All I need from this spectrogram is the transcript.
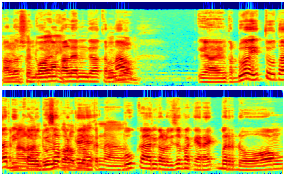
Kalau seumpama kalian nggak kenal, ya yang kedua itu tadi kalau bisa pakai bukan kalau bisa pakai rekber dong,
